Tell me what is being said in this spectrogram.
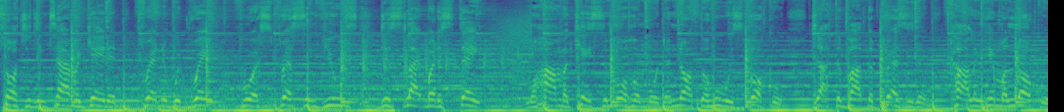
Tortured, interrogated, threatened with rape for expressing views disliked by the state. Muhammad Kasim Muhammad, an author who is vocal, talked about the president, calling him a local.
